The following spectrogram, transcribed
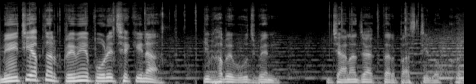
মেয়েটি আপনার প্রেমে পড়েছে কিনা, কীভাবে বুঝবেন? জানা যাক তার পাঁচটি লক্ষণ।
